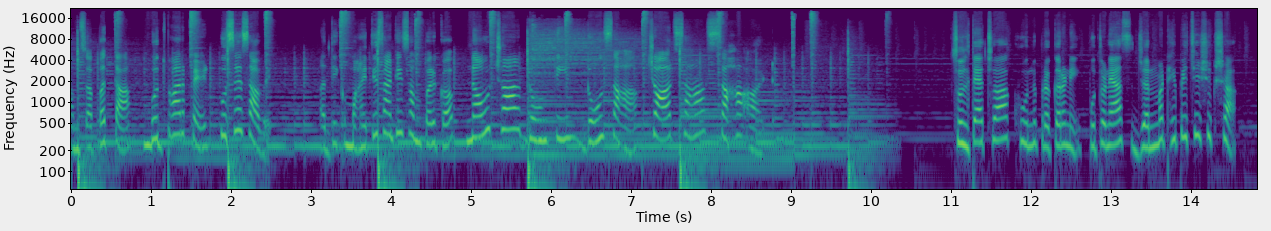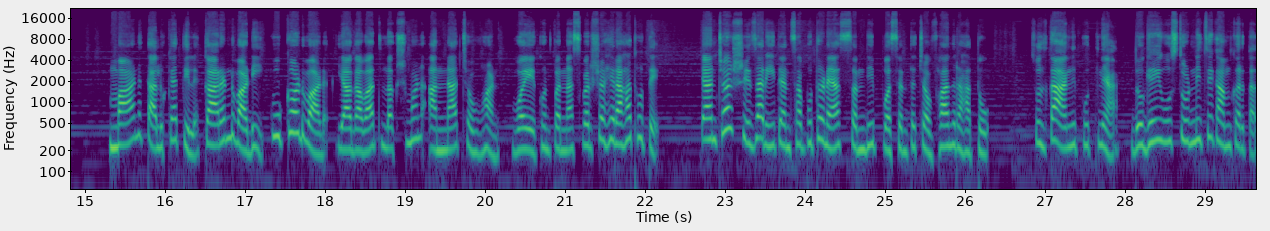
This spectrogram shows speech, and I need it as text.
आमचा पत्ता बुधवार पेठ पुसेसावे अधिक माहितीसाठी संपर्क नऊ चार दोन तीन दोन सहा चार सहा सहा आठ. चुलत्याच्या खून प्रकरणी पुतण्यास जन्मठेपेची शिक्षा. माण तालुक्यातील कारंडवाडी कुकडवाड या गावात लक्ष्मण अण्णा चव्हाण वय एकोणपन्नास वर्ष हे राहत होते. त्यांच्या शेजारी त्यांचा पुतण्या संदीप वसंत चव्हाण राहतो. चुलता आणि पुतण्या दोघेही ऊस तोडणीचे काम करतात.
